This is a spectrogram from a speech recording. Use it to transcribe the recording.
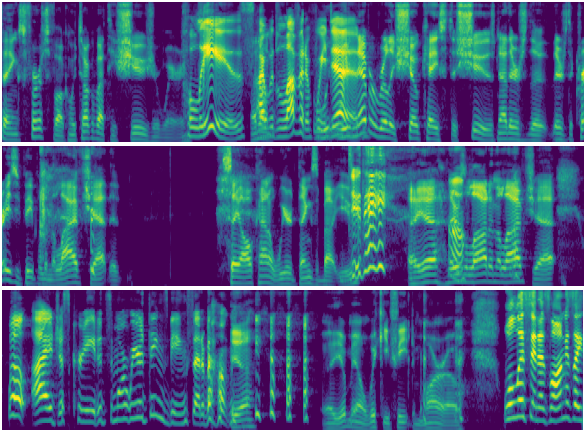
Things. First of all, can we talk about these shoes you're wearing? Please, I, I would love it if we, we did. We never really showcased the shoes. Now there's the there's the crazy people in the live chat that say all kind of weird things about you. Do they? Uh, yeah, there's oh. a lot in the live chat. Well, I just created some more weird things being said about me. Yeah. Uh, you'll be on WikiFeet tomorrow. Well, listen, as long as I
